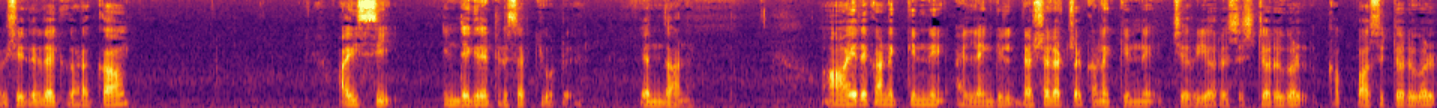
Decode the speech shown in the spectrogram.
വിഷയത്തിലേക്ക് കടക്കാം. ഐ സി ഇന്റഗ്രേറ്റഡ് സർക്യൂട്ട് എന്താണ്? ആയിരക്കണക്കിന് അല്ലെങ്കിൽ ദശലക്ഷക്കണക്കിന് ചെറിയ റെസിസ്റ്ററുകൾ കപ്പാസിറ്ററുകൾ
